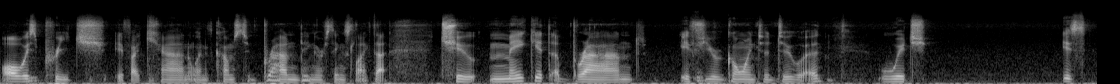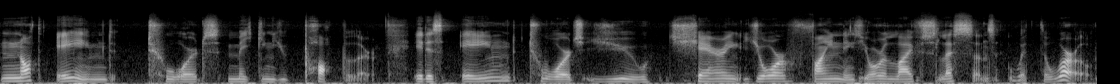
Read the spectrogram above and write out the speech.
always preach, if I can, when it comes to branding or things like that, to make it a brand if you're going to do it, which is not aimed towards making you popular. It is aimed towards you sharing your findings, your life's lessons with the world.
